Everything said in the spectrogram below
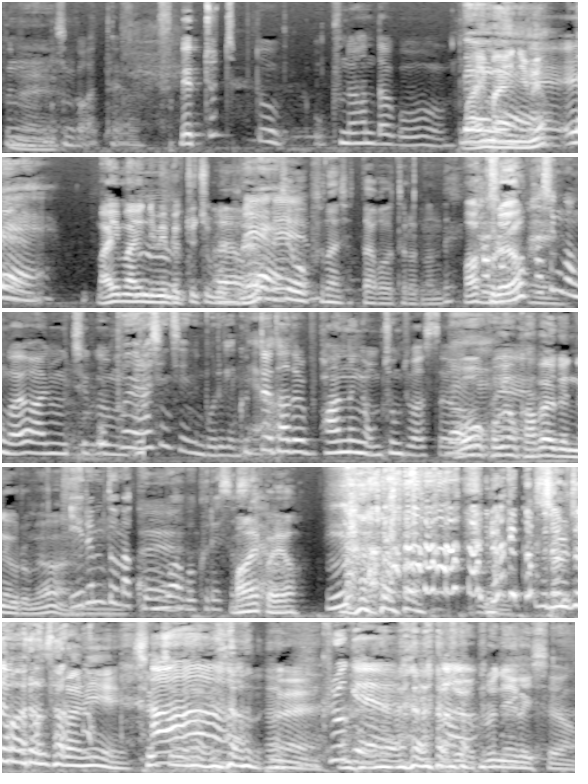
분이신 것 같아요. 맥주집도 오픈을 한다고. 네. 마이마이님이요? 네. 네. 마이마이님이 맥주집 아, 오픈해요? 네. 홈페이지 오픈하셨다고 들었는데. 아 그래요? 하신 건가요? 아니면 지금 오픈을 하신지는 모르겠네요. 그때 다들 반응이 엄청 좋았어요. 네. 어 거기 한번 가봐야겠네 그러면. 이름도 막 공모하고 그랬었어요. 망할 거예요. 이렇게 또술좀 하는 사람이 술좀 아. 하면 네. 그러게. 맞아요. 그러니까 그런 얘기가 있어요.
